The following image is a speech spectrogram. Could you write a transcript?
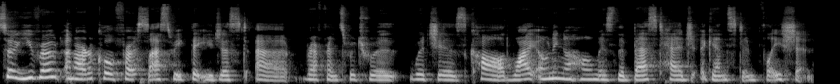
So you wrote an article for us last week that you just uh, referenced, which was which is called "Why Owning a Home is the Best Hedge Against Inflation."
